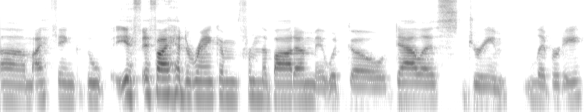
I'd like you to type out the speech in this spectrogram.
Um, I think the if if I had to rank them from the bottom, it would go Dallas, Dream, Liberty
